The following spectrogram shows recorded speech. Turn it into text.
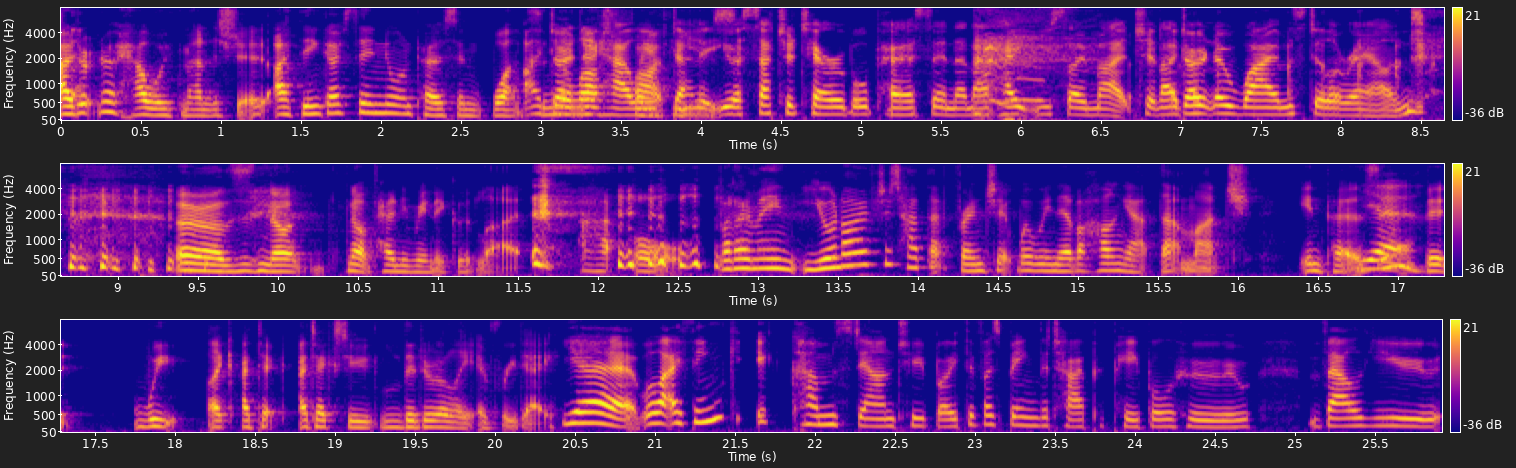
I don't know how we've managed it. I think I've seen you in person once. I don't know how we've done years. it. You're such a terrible person and I hate you so much and I don't know why I'm still around. oh, this is not not painting me in a good light at all. but I mean, you and I have just had that friendship where we never hung out that much in person, Yeah. but we like I, te- I text you literally every day. Yeah, well, I think it comes down to both of us being the type of people who value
